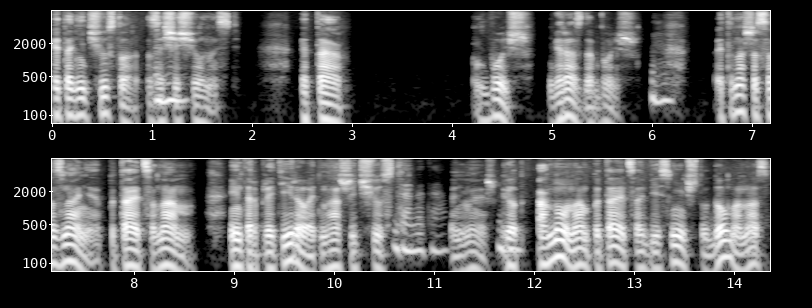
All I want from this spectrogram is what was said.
Это не чувство защищенности, это больше, гораздо больше. Мгм. Это наше сознание пытается нам интерпретировать наши чувства. Да, да, да. Понимаешь? И Мгм. вот оно нам пытается объяснить, что дома нас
